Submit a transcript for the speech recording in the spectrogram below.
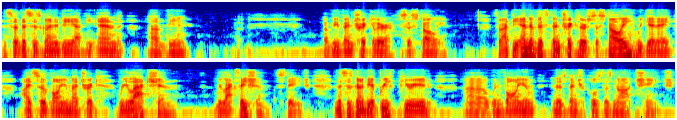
And so this is going to be at the end of the of the ventricular systole. So at the end of this ventricular systole, we get a isovolumetric relaxation relaxation stage. And this is going to be a brief period uh, when volume in those ventricles does not change.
